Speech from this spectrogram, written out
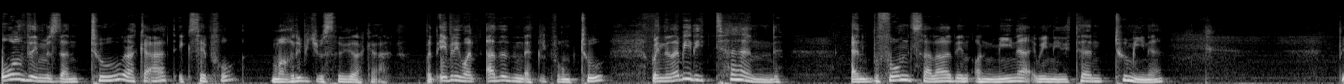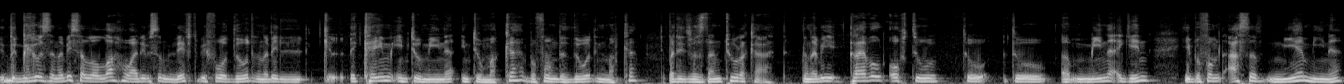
All of them was done two rakat except for Maghrib, which was three rakat. But everyone other than that performed two. When the Nabi returned and performed Salah then on Mina, when he returned to Mina, because the Nabi sallallahu alaihi wasallam left before Dhuhr, the Nabi came into Mina, into Makkah, performed the Dhuhr in Makkah, but it was done two rakat. The Nabi traveled off to to to uh, Mina again. He performed Asr near Mina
